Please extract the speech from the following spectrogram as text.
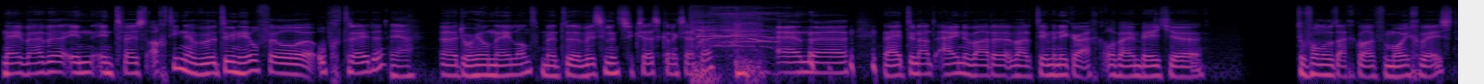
Nee, we hebben in, in 2018 hebben we toen heel veel eh, opgetreden. Ja. Eh, door heel Nederland. Met eh, wisselend succes, kan ik zeggen. en eh, nee, toen aan het einde waren, waren Tim en ik er eigenlijk allebei een beetje toen vonden we het eigenlijk wel even mooi geweest.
